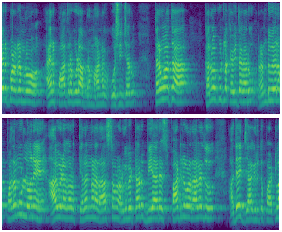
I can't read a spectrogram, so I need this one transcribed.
ఏర్పడడంలో ఆయన పాత్ర కూడా బ్రహ్మాండంగా పోషించారు. తర్వాత కల్వకుంట్ల కవిత గారు రెండు వేల పదమూడులోనే ఆవిడ గారు తెలంగాణ రాష్ట్రంలో అడుగుపెట్టారు. బీఆర్ఎస్ పార్టీలో కూడా రాలేదు. అదే జాగృతి పట్ల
